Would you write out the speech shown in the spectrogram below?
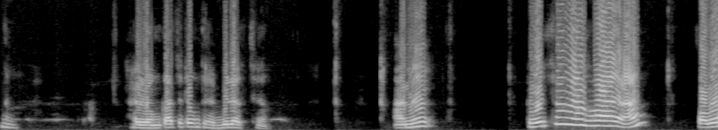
হুম। লঙ্কা চাটা কিন্তু হেভি লাগছে। আমি খেয়েছি না খাওয়া না, তবে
